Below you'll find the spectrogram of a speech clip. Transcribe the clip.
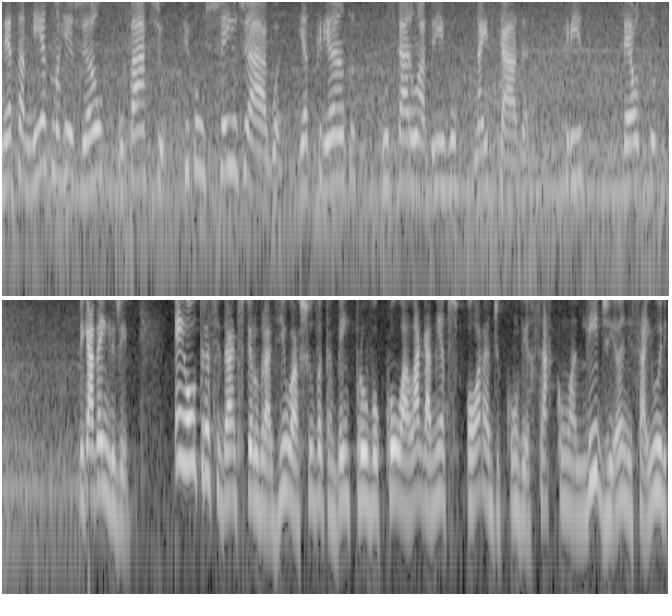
nessa mesma região, o pátio ficou cheio de água e as crianças buscaram abrigo na escada. Cris, Celso. Obrigada, Ingrid. Em outras cidades pelo Brasil, a chuva também provocou alagamentos. Hora de conversar com a Lidiane Sayuri.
